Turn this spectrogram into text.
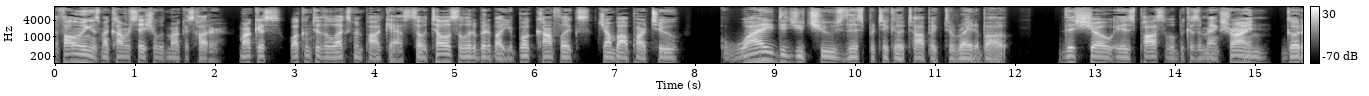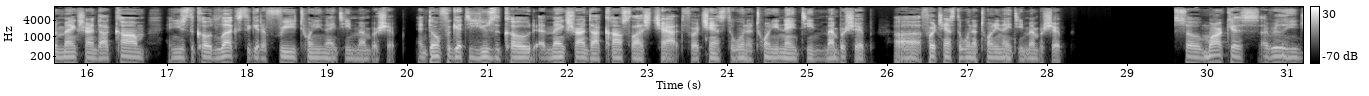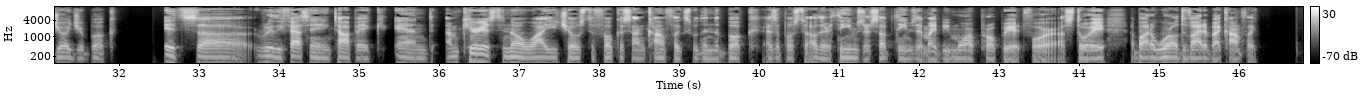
The following is my conversation with Marcus Hutter. Marcus, welcome to the Lexman podcast. So tell us a little bit about your book, Conflicts, Jumbal Part 2. Why did you choose this particular topic to write about? This show is possible because of Manx Shrine. Go to manxshrine.com and use the code LEX to get a free 2019 membership. And don't forget to use the code at manxshrine.com slash chat for a chance to win a 2019 membership, uh, for a chance to win a 2019 membership. So, Marcus, I really enjoyed your book. It's a really fascinating topic, and I'm curious to know why you chose to focus on conflicts within the book as opposed to other themes or sub themes that might be more appropriate for a story about a world divided by conflict.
